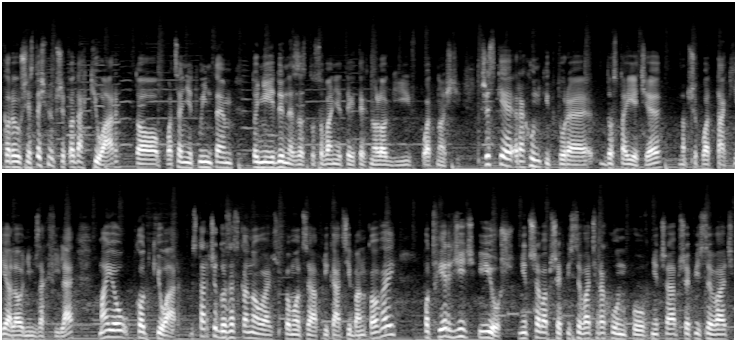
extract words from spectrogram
Skoro już jesteśmy przy kodach QR, to płacenie Twintem to nie jedyne zastosowanie tej technologii w płatności. Wszystkie rachunki, które dostajecie, na przykład taki, ale o nim za chwilę, mają kod QR. Wystarczy go zeskanować przy pomocy aplikacji bankowej, potwierdzić i już. Nie trzeba przepisywać rachunków, nie trzeba przepisywać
